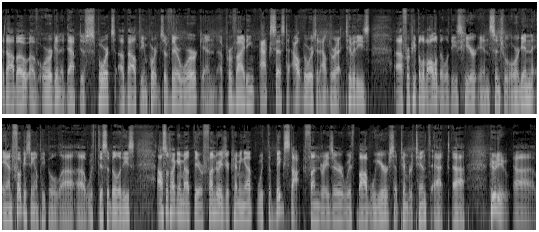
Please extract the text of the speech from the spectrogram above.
Addabbo of Oregon Adaptive Sports about the importance of their work and uh, providing access to outdoors and outdoor activities uh, for people of all abilities here in Central Oregon and focusing on people uh, uh, with disabilities. Also, talking about their fundraiser coming up with the Big Stock fundraiser with Bob Weir, September 10th at uh, Hoodoo, uh,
